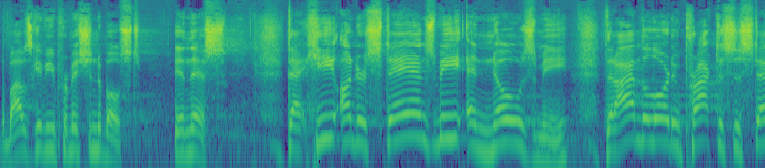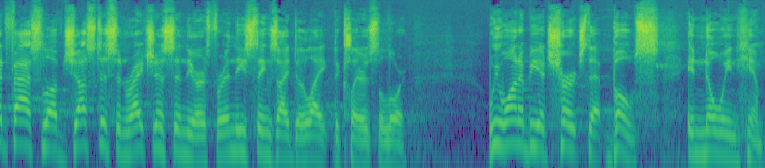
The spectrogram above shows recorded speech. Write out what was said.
The Bible's giving you permission to boast in this that he understands me and knows me, that I am the Lord who practices steadfast love, justice, and righteousness in the earth, for in these things I delight, declares the Lord. We want to be a church that boasts in knowing Him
